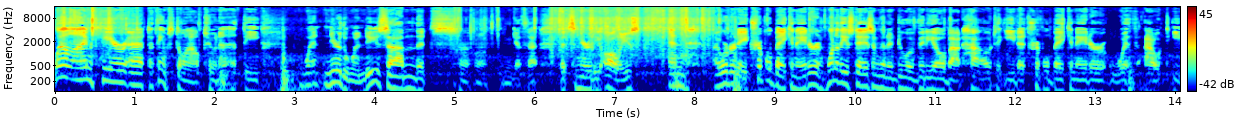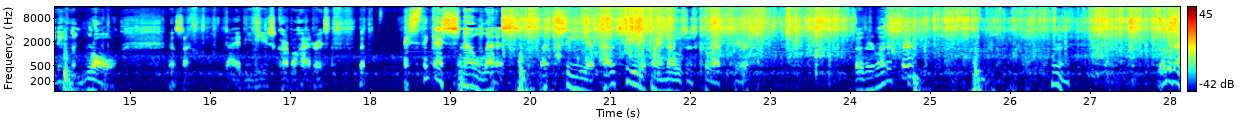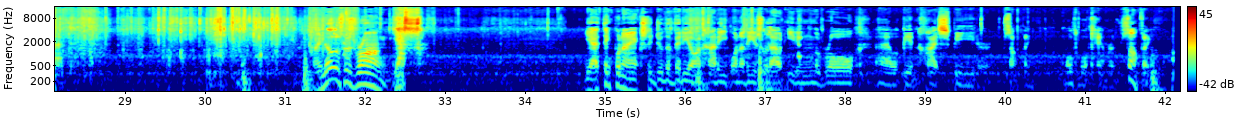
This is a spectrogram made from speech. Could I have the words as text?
Well, I'm here at, I think I'm still in Altoona, at the, near the Wendy's, um, that's, uh, well, you can that, that's near the Ollie's, and I ordered a triple Baconator, and one of these days I'm going to do a video about how to eat a triple Baconator without eating the roll. It's uh, diabetes, carbohydrates, but I think I smell lettuce. Let's see if, let's see if my nose is correct here. So there lettuce there? Hmm. Look at that. My nose was wrong. Yes! Yeah, I think when I actually do the video on how to eat one of these without eating the roll, uh, it would be in high speed or something. Multiple cameras, something.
